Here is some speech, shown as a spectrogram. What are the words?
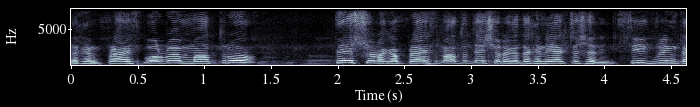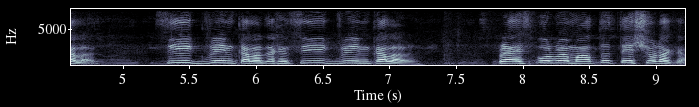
দেখেন প্রাইস পড়বে মাত্র তেইশশো টাকা প্রাইস মাত্র তেইশশো টাকা। দেখেন, এই একটা sari sea green colour sea green colour দেখেন সি গ্রিন কালার প্রাইস পড়বে মাত্র তেইশশো টাকা।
